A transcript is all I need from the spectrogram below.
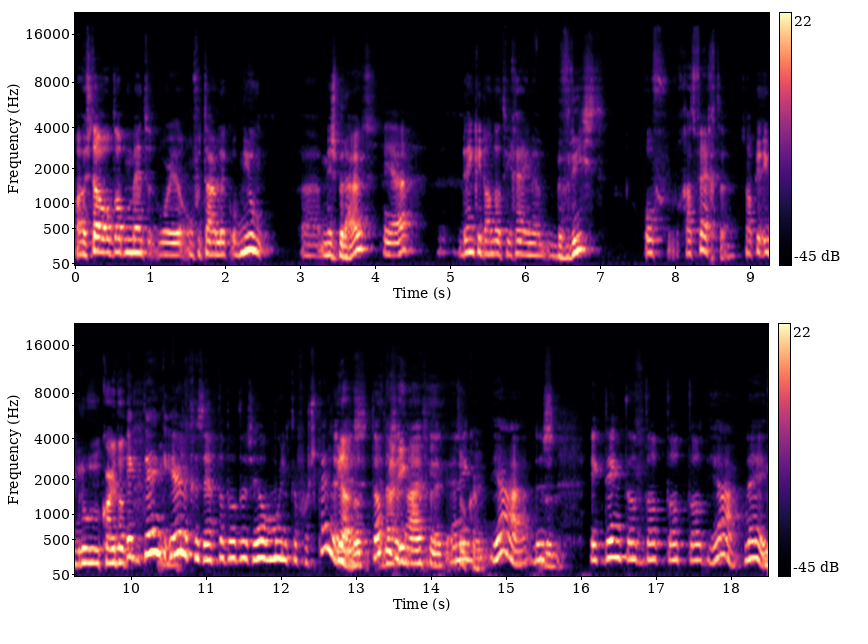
Maar stel, op dat moment word je onvertuidelijk opnieuw eh, misbruikt. ja. Denk je dan dat diegene bevriest of gaat vechten? Snap je? Ik bedoel, kan je dat... Ik denk eerlijk gezegd dat dat dus heel moeilijk te voorspellen Ja, is. dat- Dat, nou, is het ik- eigenlijk. En ik, ja, dus... dat- Ik denk dat dat, dat, dat, ja, nee.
